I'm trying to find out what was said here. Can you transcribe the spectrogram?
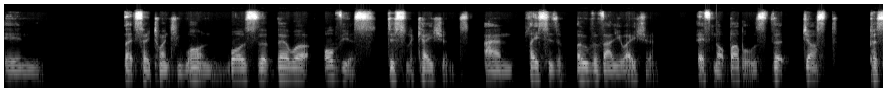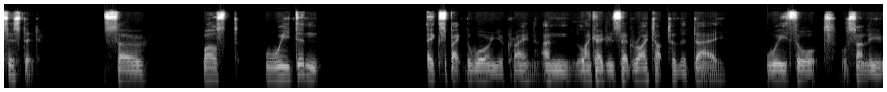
in, let's say, 21 was that there were obvious dislocations and places of overvaluation, if not bubbles, that just persisted. So whilst we didn't expect the war in Ukraine, and like Adrian said, right up to the day, we thought, or certainly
